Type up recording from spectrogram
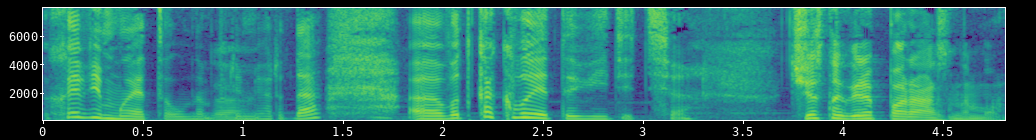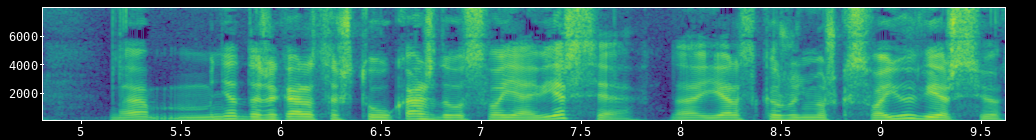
хэви метал, например, да. да. Вот как вы это видите? Честно говоря, по-разному. Да? Мне даже кажется, что у каждого своя версия. Да? Я расскажу немножко свою версию.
